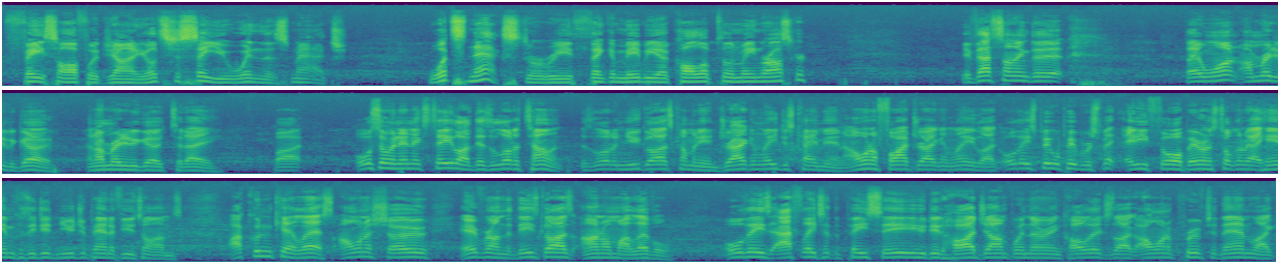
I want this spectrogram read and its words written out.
face off with Johnny, let's just say you win this match. What's next? Are we thinking maybe a call up to the main roster? If that's something that they want, I'm ready to go, and I'm ready to go today. But also in NXT, like there's a lot of talent. There's a lot of new guys coming in. Dragon Lee just came in. I want to fight Dragon Lee. Like all these people, people respect Eddy Thorpe. Everyone's talking about him because he did New Japan a few times. I couldn't care less. I want to show everyone that these guys aren't on my level all these athletes at the PC who did high jump when they were in college, like I want to prove to them like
